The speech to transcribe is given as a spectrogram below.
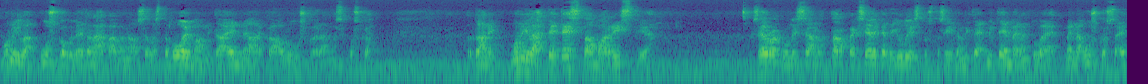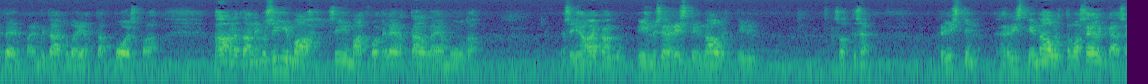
monilla uskovilla ei tänä päivänä ole sellaista voimaa, mitä ennen aikaa ollut uskoelämässä, koska tota, niin moni lähtee testaamaan ristiä. Seurakunnissa on tarpeeksi selkeää julistusta siitä, miten, miten meidän tulee mennä uskossa eteenpäin, mitä tulee jättää pois, vaan vähän annetaan niin siimaa, siimaa, että voit elää tällä ja muuta. Ja siihen aikaan, kun ihmisiä ristiin naulittiin, niin se otti se ristin, ristiin naulittava selkää, se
